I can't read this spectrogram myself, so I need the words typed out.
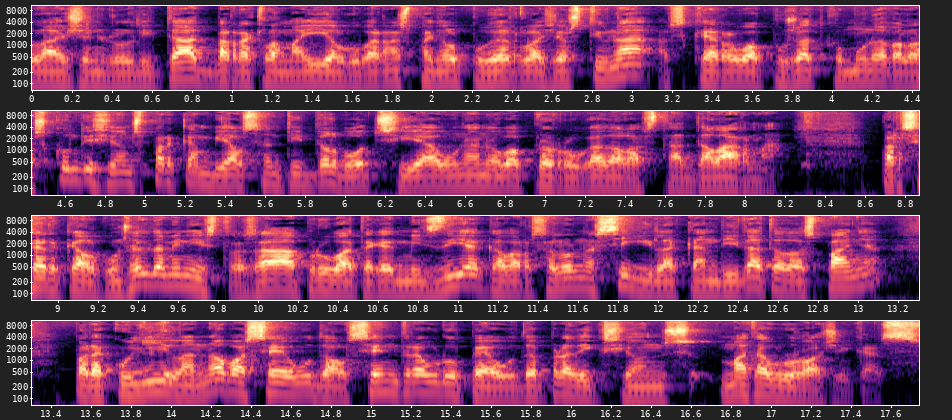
La Generalitat va reclamar ahir al govern espanyol poder-la gestionar. Esquerra ho ha posat com una de les condicions per canviar el sentit del vot si hi ha una nova pròrroga de l'estat d'alarma. Per cert que el Consell de Ministres ha aprovat aquest migdia que Barcelona sigui la candidata d'Espanya per acollir la nova seu del Centre Europeu de Prediccions Meteorològiques.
